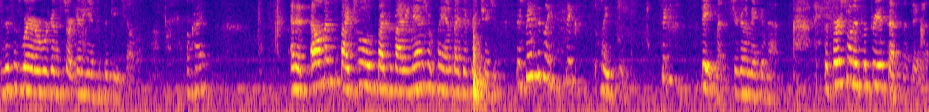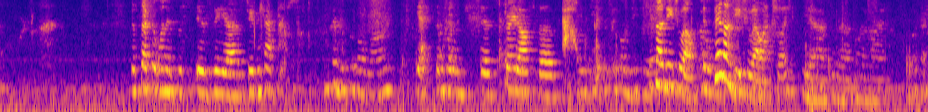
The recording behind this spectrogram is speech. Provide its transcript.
and this is where we're going to start getting into the details. Okay? And it's elements by tools by providing management plan by differentiation. There's basically six places, six statements you're going to make in that. The first one is the pre-assessment data. The second one is the, is the uh, student factors. You said this was online? Yeah, this one is straight off the. It's it's on D2L? It's on D2L. It's been on D2L actually. Yeah, I forgot, one of mine. Okay,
